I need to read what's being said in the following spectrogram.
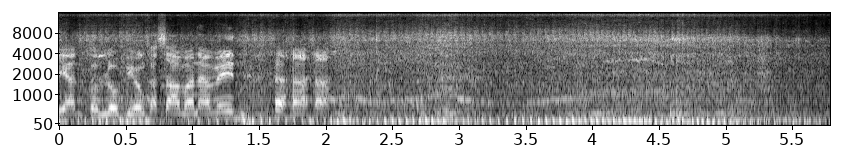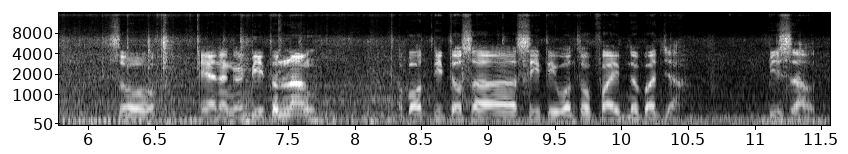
Ayan, tulog yung kasama namin. So, ayan hanggang dito lang about dito sa City 125 na Badya. Peace out.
